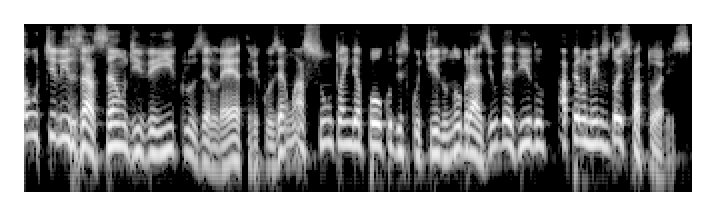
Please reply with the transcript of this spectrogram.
utilização de veículos elétricos é um assunto ainda pouco discutido no Brasil devido a pelo menos dois fatores:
